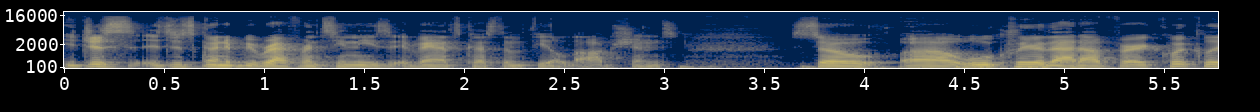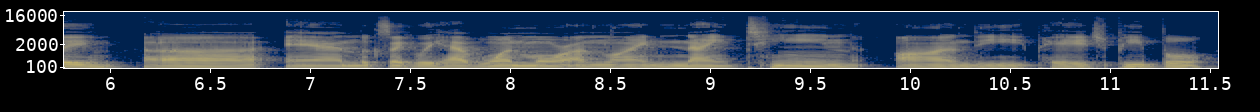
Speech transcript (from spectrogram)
it just it's just going to be referencing these advanced custom field options. So uh, we'll clear that up very quickly. Uh, and looks like we have one more on line 19 on the page people.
